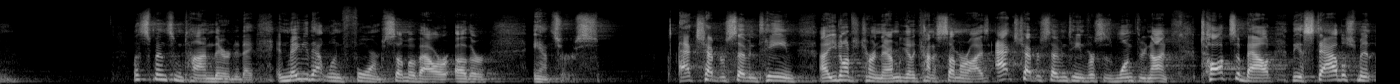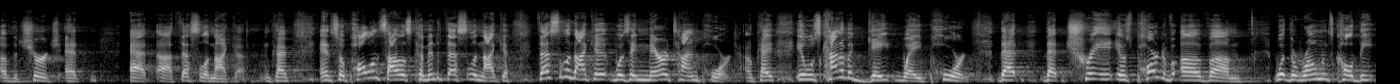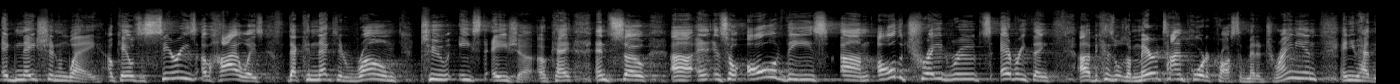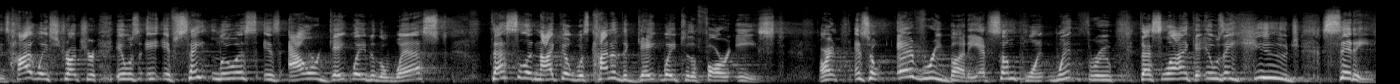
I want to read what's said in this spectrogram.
Let's spend some time there today. And maybe that will inform some of our other answers. Acts chapter 17, uh, you don't have to turn there, I'm going to kind of summarize. Acts chapter 17, verses 1 through 9, talks about the establishment of the church at, at uh, Thessalonica, okay? And so Paul and Silas come into Thessalonica. Thessalonica was a maritime port, okay? It was kind of a gateway port that, that tra- it was part of, of um, what the Romans called the Egnatian Way. Okay, it was a series of highways that connected Rome to East Asia. Okay, and so uh, and, and, so all of these, um, all the trade routes, everything, uh, because it was a maritime port across the Mediterranean, and you had these highway structure. It was if St. Louis is our gateway to the west, Thessalonica was kind of the gateway to the far east. All right, and so everybody at some point went through Thessalonica. It was a huge city.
